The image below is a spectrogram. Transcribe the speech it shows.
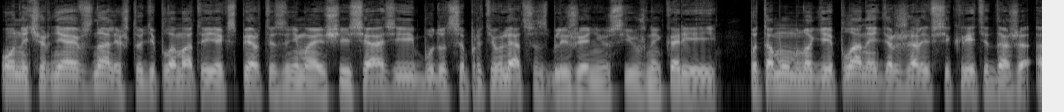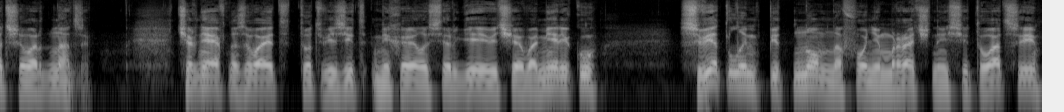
Он и Черняев знали, что дипломаты и эксперты, занимающиеся Азией, будут сопротивляться сближению с Южной Кореей. Потому многие планы держали в секрете даже от Шеварднадзе. Черняев называет тот визит Михаила Сергеевича в Америку светлым пятном на фоне мрачной ситуации,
